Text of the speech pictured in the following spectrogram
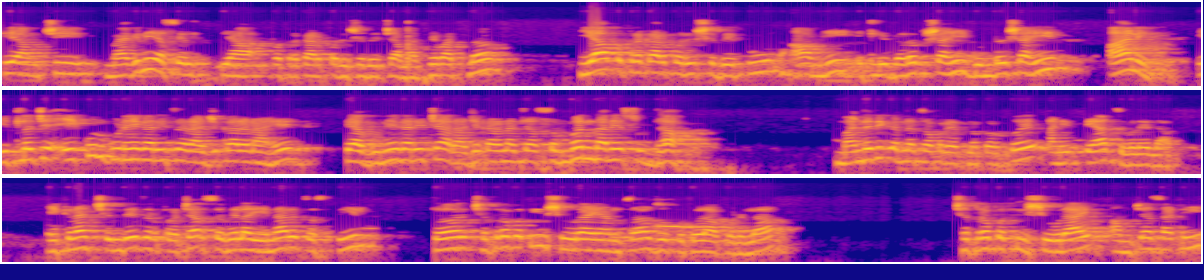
ही आमची मागणी असेल या पत्रकार परिषदेच्या माध्यमातनं. या पत्रकार परिषदेतून आम्ही इथली दडपशाही गुंडशाही आणि इथलं जे एकूण गुन्हेगारीचं राजकारण आहे त्या गुन्हेगारीच्या राजकारणाच्या संबंधाने सुद्धा मांडणी करण्याचा प्रयत्न करतोय आणि त्याच वेळेला एकनाथ शिंदे जर प्रचार सभेला येणारच असतील तर छत्रपती शिवरायांचा जो पुतळा पडला छत्रपती शिवराय आमच्यासाठी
